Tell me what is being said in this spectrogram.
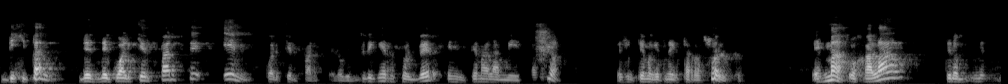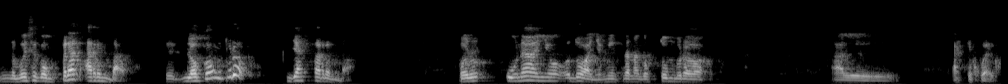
digital, desde cualquier parte, en cualquier parte. Lo que tú tienes que resolver es el tema de la administración. Es un tema que tiene que estar resuelto. Es más, ojalá te lo, lo pudiese comprar arrendado. Lo compro, ya está arrendado. Por un año o dos años, mientras me acostumbro al, a este juego.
